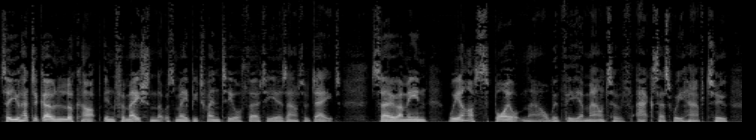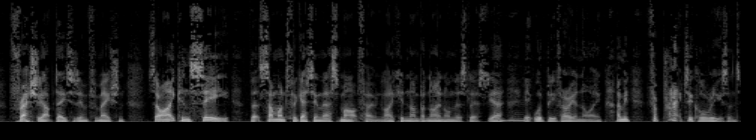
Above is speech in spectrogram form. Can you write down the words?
So you had to go and look up information that was maybe 20 or 30 years out of date. So, I mean, we are spoilt now with the amount of access we have to freshly updated information. So I can see that someone forgetting their smartphone, like in number nine on this list, yeah, it would be very annoying. I mean, for practical reasons,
